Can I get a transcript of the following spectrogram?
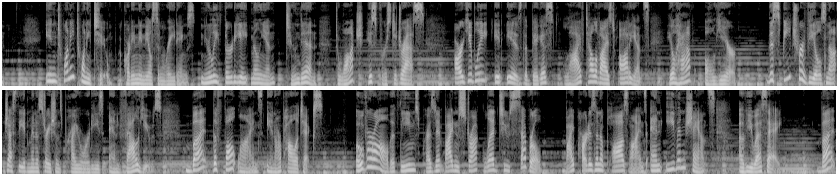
In 2022, according to Nielsen ratings, nearly 38 million tuned in to watch his first address. Arguably, it is the biggest live televised audience he'll have all year. The speech reveals not just the administration's priorities and values, but the fault lines in our politics. Overall, the themes President Biden struck led to several bipartisan applause lines and even chants of USA. But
